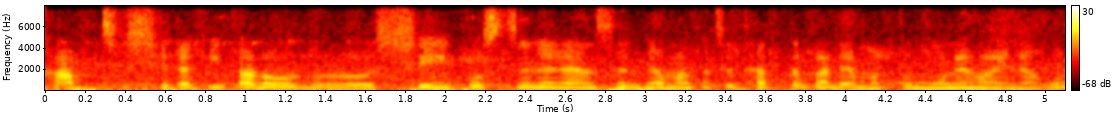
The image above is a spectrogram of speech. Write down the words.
ভাবছে, সেটা কি কারোর, সেই কোশ্চেনের অ্যান্সার কি আমার কাছে থাকতে পারে? আমার তো মনে হয় না গো।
